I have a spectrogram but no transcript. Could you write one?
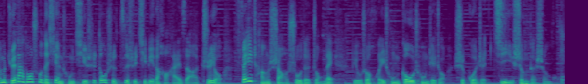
那么绝大多数的线虫其实都是自食其力的好孩子啊，只有非常少数的种类，比如说蛔虫、钩虫这种，是过着寄生的生活。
